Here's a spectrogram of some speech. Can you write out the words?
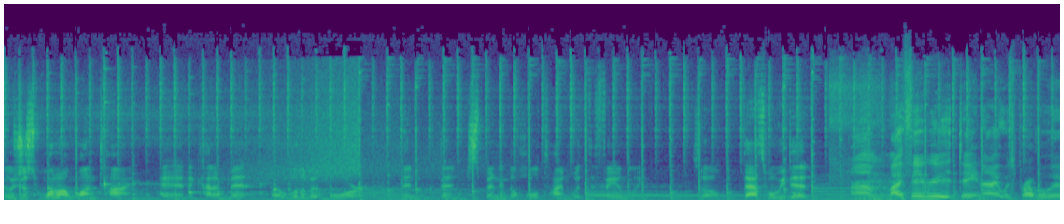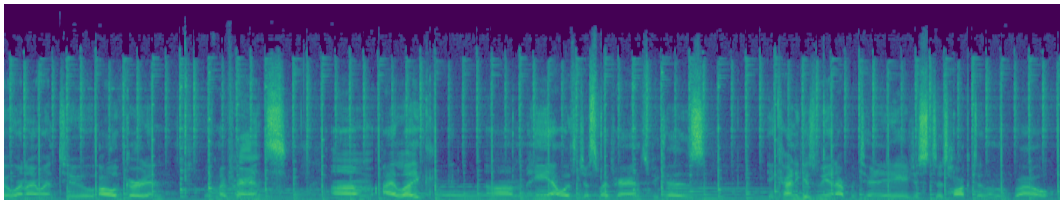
it was just one-on-one time and it kind of meant a little bit more than, than spending the whole time with the family. So that's what we did. Um, my favorite date night was probably when I went to Olive Garden with my parents. Um, I like um, hanging out with just my parents because it kind of gives me an opportunity just to talk to them about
